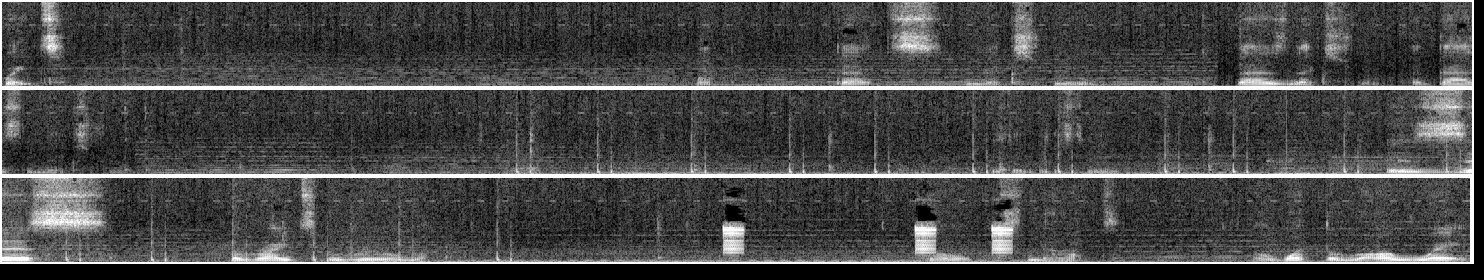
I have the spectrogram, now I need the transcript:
Wait. Look, that's next room. That is next room. And that is the next room. Look at this thing. Is this the right room? Went the wrong way.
